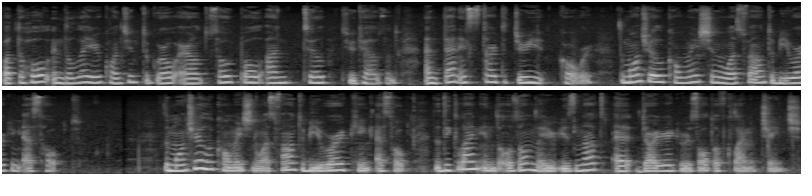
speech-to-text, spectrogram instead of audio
But the hole in the layer continued to grow around the South Pole until 2000, and then it started to recover. The Montreal Convention was found to be working as hoped. The Montreal Convention was found to be working as hoped. The decline in the ozone layer is not a direct result of climate change.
